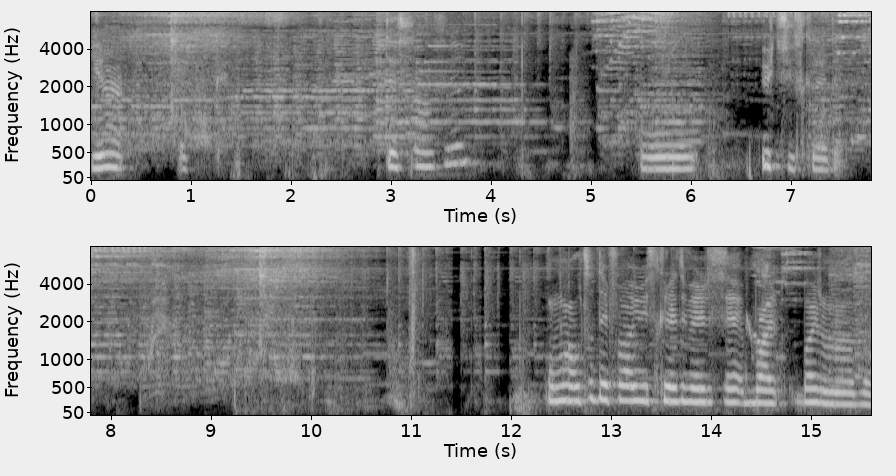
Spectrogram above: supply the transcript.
Yine destansı o 300 kredi. 16 defa 100 kredi verirse bay, bayram abi.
